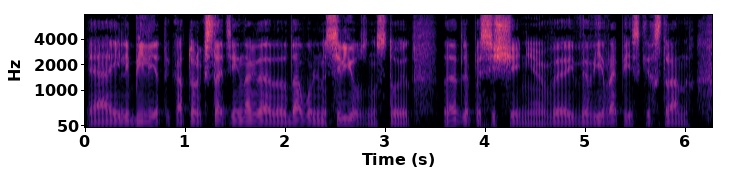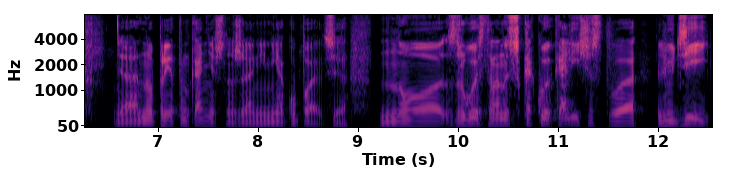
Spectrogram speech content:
или билеты, которые, кстати, иногда довольно серьезно стоят да, для посещения в, в европейских странах. Э, но при этом, конечно же, они не окупают себя. Но, с другой стороны, какое количество людей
